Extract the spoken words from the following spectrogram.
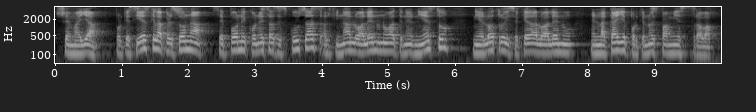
Shemaya. Porque si es que la persona se pone con esas excusas, al final lo aleno no va a tener ni esto ni el otro y se queda lo aleno en la calle porque no es para mí este trabajo.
